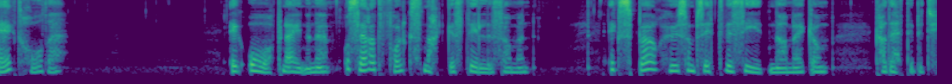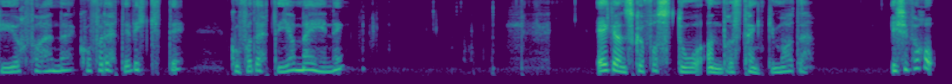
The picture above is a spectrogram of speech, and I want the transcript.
Jeg tror det. Jeg åpner øynene og ser at folk snakker stille sammen. Jeg spør hun som sitter ved siden av meg om hva dette betyr for henne, hvorfor dette er viktig, hvorfor dette gir mening. Jeg ønsker å forstå andres tenkemåte. Ikke for å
